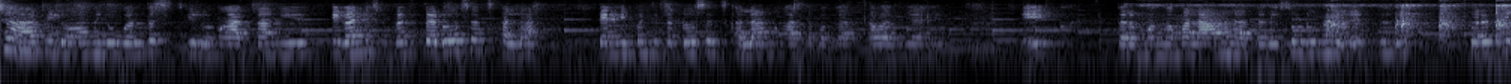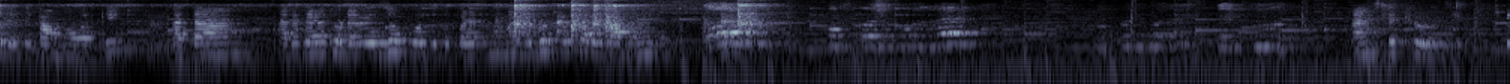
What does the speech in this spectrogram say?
चहा पिलो आम्ही दोघं तसंच गेलो. मग आता आम्ही तिघांनी सुद्धा तिथं डोसाच खाल्ला. त्यांनी पण तिथं डोसाच खाल्ला. मग आता बघा आत्ता वाजले आहेत एक. तर मग मला आम्हाला आता ते सोडून गेले घरी. परत गेले ते कामावरती. आता आता त्याला थोडा वेळ झोप होत. होतं परत मग माझे भरपूर सारी कामं राहिले अंश तर खेळून दे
